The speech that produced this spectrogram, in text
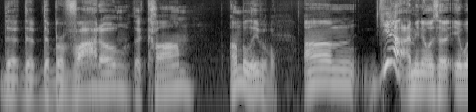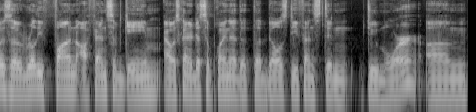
the the the bravado, the calm, unbelievable. Yeah, I mean it was a it was a really fun offensive game. I was kind of disappointed that the Bills defense didn't do more. Um,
